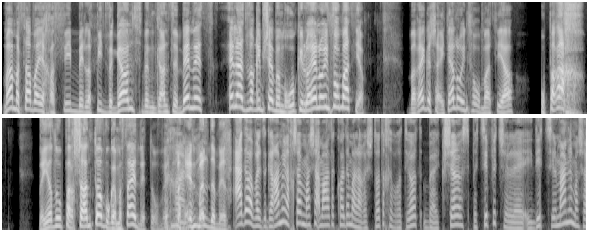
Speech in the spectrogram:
מה המצב היחסי בין לפיד וגנץ, בין גנץ ובנט? אלה הדברים שהם אמרו, כי לא היה לו אינפורמציה. ברגע שהייתה לו אינפורמציה, הוא פרח. והיות הוא פרשן טוב, הוא גם עשה את זה טוב, אין מה- אין מה לדבר. אגב, אבל זה גרם לי לחשוב מה שאמרת קודם על הרשתות החברתיות, בהקשר הספציפית של אה, עידית סילמן למשל,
